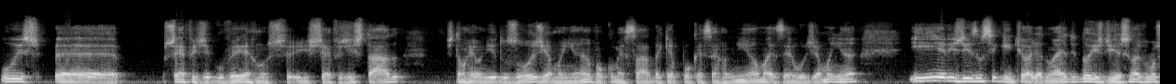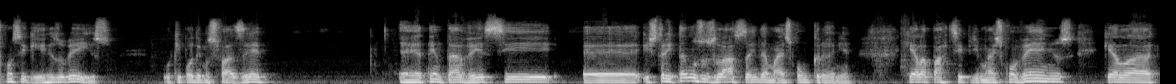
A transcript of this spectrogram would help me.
Os é, chefes de governo e chefes de Estado estão reunidos hoje e amanhã, vão começar daqui a pouco essa reunião, mas é hoje e amanhã, e eles dizem o seguinte: olha, não é de dois dias que nós vamos conseguir resolver isso. O que podemos fazer é tentar ver se é, estreitamos os laços ainda mais com a Ucrânia, que ela participe de mais convênios, que ela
